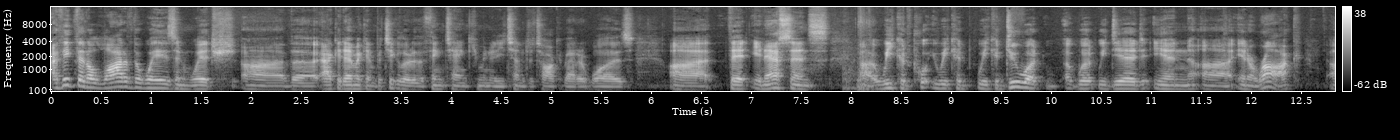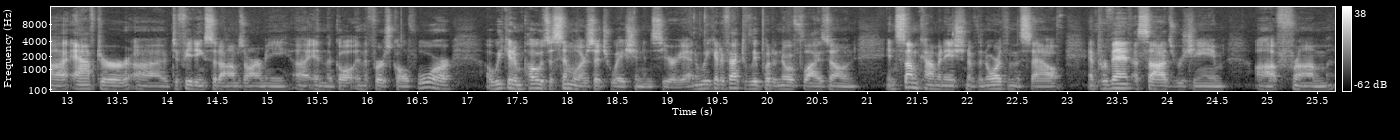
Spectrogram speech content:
I think that a lot of the ways in which uh, the academic, in particular the think tank community, tended to talk about it was uh, that, in essence, uh, we could put we could we could do what what we did in uh, in Iraq. Uh, after uh, defeating Saddam's army in the Gulf, in the first Gulf War, we could impose a similar situation in Syria, and we could effectively put a no-fly zone in some combination of the north and the south, and prevent Assad's regime from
